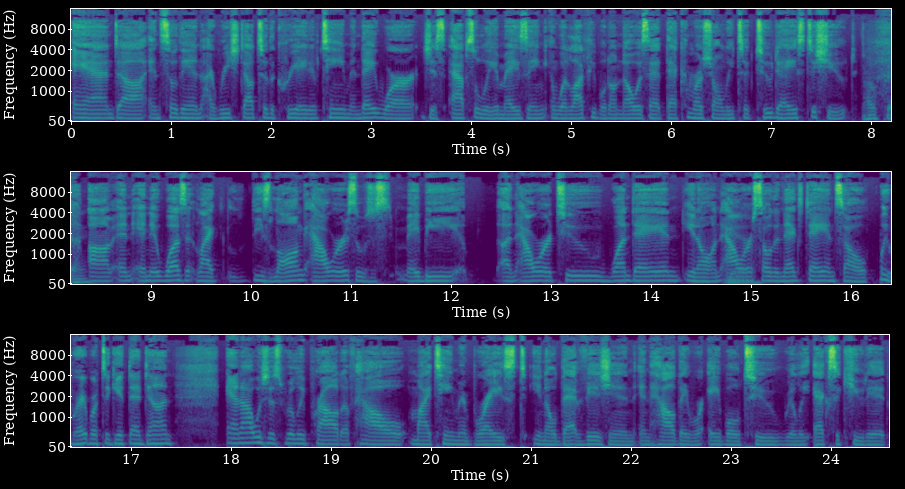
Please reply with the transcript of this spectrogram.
And uh, and so then I reached out to the creative team and they were just absolutely amazing. And what a lot of people don't know is that that commercial only took two days to shoot. Okay. Um, and and it wasn't like these long hours. It was maybe an hour or two one day and you know an hour yeah. or so the next day and so we were able to get that done and i was just really proud of how my team embraced you know that vision and how they were able to really execute it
